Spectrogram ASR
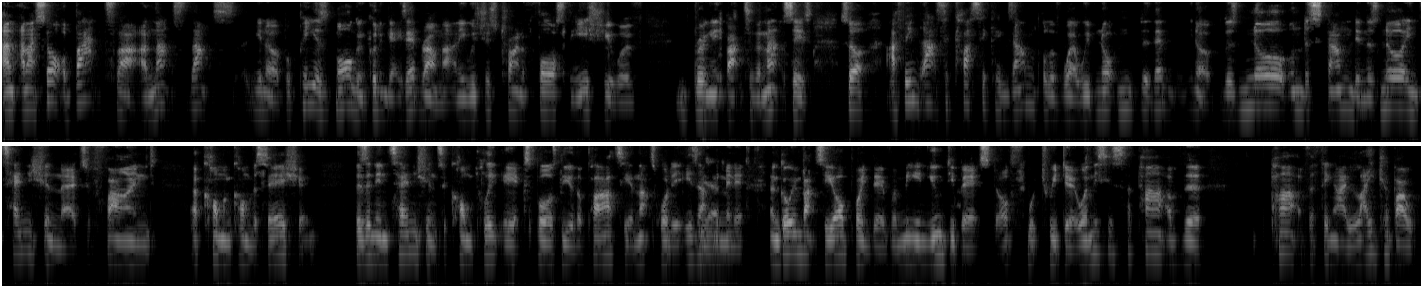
And, and I sort of backed that, and that's that's you know, but Piers Morgan couldn't get his head around that, and he was just trying to force the issue of bringing it back to the Nazis. So I think that's a classic example of where we've not, you know, there's no understanding, there's no intention there to find a common conversation. There's an intention to completely expose the other party, and that's what it is at yeah. the minute. And going back to your point, Dave, when me and you debate stuff, which we do, and this is the part of the part of the thing I like about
